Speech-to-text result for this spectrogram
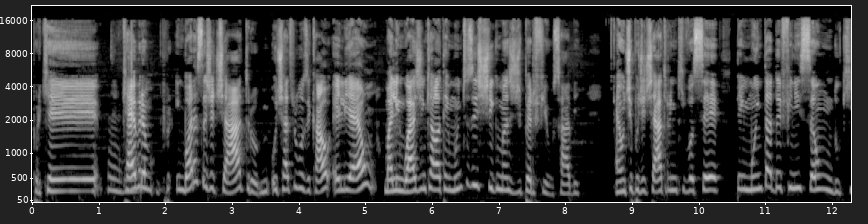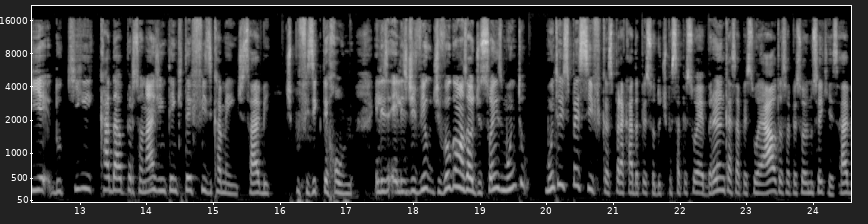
Porque Uhum. quebra. Embora seja teatro, o teatro musical, ele é um- uma linguagem que ela tem muitos estigmas de perfil, sabe? É um tipo de teatro em que você tem muita definição do que, do que cada personagem tem que ter fisicamente, sabe? Tipo, physique de rôle. Eles, eles divul- divulgam as audições muito muito específicas pra cada pessoa, do tipo, essa pessoa é branca, essa pessoa é alta, essa pessoa é não sei o que, sabe?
